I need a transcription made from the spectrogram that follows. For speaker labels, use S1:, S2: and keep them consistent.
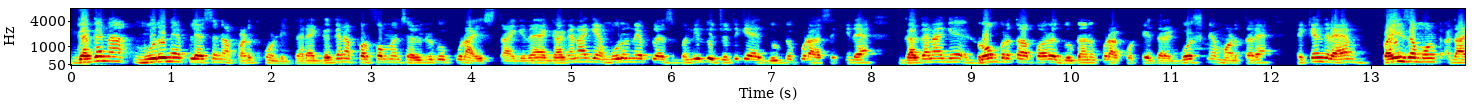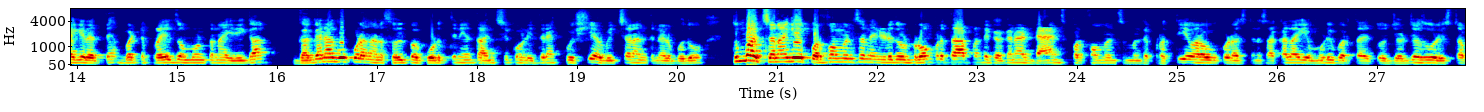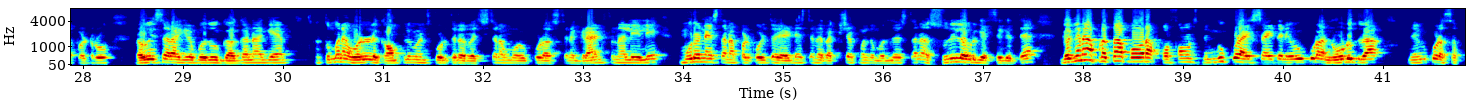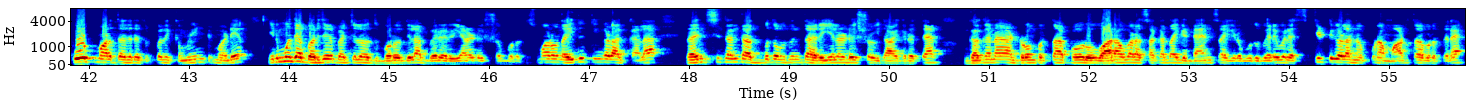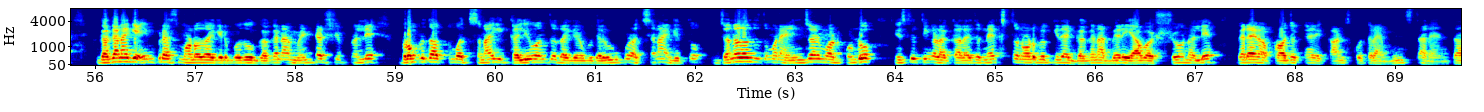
S1: ಗಗನ ಮೂರನೇ ಪ್ಲೇಸ್ ಅನ್ನ ಪಡೆದುಕೊಂಡಿದ್ದಾರೆ. ಗಗನ ಪರ್ಫಾರ್ಮೆನ್ಸ್ ಎಲ್ರಿಗೂ ಕೂಡ ಇಷ್ಟ ಆಗಿದೆ. ಗಗನಾಗೆ ಮೂರನೇ ಪ್ಲೇಸ್ ಬಂದಿದ್ದು ಜೊತೆಗೆ ದುಡ್ಡು ಕೂಡ ಸಿಕ್ಕಿದೆ. ಗಗನಾಗೆ ಡ್ರೋಮ್ ಪ್ರತಾಪ್ ಅವರು ದುಡ್ಡನ್ನು ಕೂಡ ಕೊಟ್ಟಿದ್ದಾರೆ. ಘೋಷಣೆ ಮಾಡ್ತಾರೆ. ಯಾಕೆಂದ್ರೆ ಪ್ರೈಸ್ ಅಮೌಂಟ್ ಅದಾಗಿರುತ್ತೆ ಬಟ್ ಪ್ರೈಸ್ ಅಮೌಂಟ್ ಅನ್ನ ಇದೀಗ ಗಗನಗೂ ಕೂಡ ನಾನು ಸ್ವಲ್ಪ ಕೊಡ್ತೀನಿ ಅಂತ ಹಂಚಿಕೊಂಡಿದ್ರೆ ಖುಷಿಯ ವಿಚಾರ ಅಂತ ಹೇಳ್ಬೋದು. ತುಂಬಾ ಚೆನ್ನಾಗಿ ಪರ್ಫಾರ್ಮೆನ್ಸ್ ಅನ್ನ ನೀಡಿದ್ರು. ಡ್ರೋಮ್ ಪ್ರತಾಪ್ ಮತ್ತೆ ಗಗನ ಡ್ಯಾನ್ಸ್ ಪರ್ಫಾರ್ಮೆನ್ಸ್ ಮತ್ತೆ ಪ್ರತಿ ವಾರವೂ ಕೂಡ ಅಷ್ಟೇ ಸಕ್ಕದಾಗಿ ಮೂಡಿ ಬರ್ತಾ ಇತ್ತು. ಜಡ್ಜಸ್ಗಳು ಇಷ್ಟಪಟ್ಟರು ರವಿ ಸರ್ ಆಗಿರ್ಬೋದು, ಗಗನಗೆ ತುಂಬಾನೇ ಒಳ್ಳೆ ಕಾಂಪ್ಲಿಮೆಂಟ್ಸ್ ಕೊಡ್ತಾರೆ. ರಚಿತಾರಾಮ್ ಅವರು ಕೂಡ ಅಷ್ಟೇ ಗ್ರ್ಯಾಂಡ್ ಫಿನಾಲಿಯಲ್ಲಿ ಮೂರನೇ ಸ್ಥಾನ ಪಡ್ಕೊಳ್ತಾರೆ. ಎರಡನೇ ಸ್ಥಾನ ರಕ್ಷಕ್ ಮತ್ತೆ ಮೊದಲನೇ ಸ್ಥಾನ ಸುನಿಲ್ ಅವರಿಗೆ ಸಿಗುತ್ತೆ. ಗಗನ ಪ್ರತಾಪ್ ಅವರ ಪರ್ಫಾರ್ಮೆನ್ಸ್ ನಿಮಗೂ ಕೂಡ ಇಷ್ಟ ಆಯ್ತಾ? ನೀವು ಕೂಡ ನೋಡಿದ್ರ? ನೀವು ಕೂಡ ಸಪೋರ್ಟ್ ಮಾಡ್ತಾ ಇದ್ರೆ ತಪ್ಪದೆ ಕಮೆಂಟ್ ಮಾಡಿ. ಇನ್ನು ಮುಂದೆ ಬರ್ಜರ್ ಬ್ಯಾಚಲ್ ಅದು ಬರೋದಿಲ್ಲ, ಬೇರೆ ರಿಯಾಲಿಟಿ ಶೋ ಬರುತ್ತೆ. ಸುಮಾರು ಒಂದು ಐದು ತಿಂಗಳ ಕಾಲ ರಂಜಿಸಿದಂತ ಅದ್ಭುತವಾದಂತ ರಿಯಾಲಿಟಿ ಶೋ ಇದಾಗಿರುತ್ತೆ. ಗಗನ ಡ್ರೋಮ್ ಪ್ರತಾಪ್ ಅವರು ವಾರ ವಾರ ಸಖತ್ತಾಗಿ ಡ್ಯಾನ್ಸ್ ಆಗಿರ್ಬೋದು, ಬೇರೆ ಬೇರೆ ಸ್ಕಿಟ್ ಗಳನ್ನ ಕೂಡ ಮಾಡ್ತಾ ಬರ್ತಾರೆ. ಗಗನಗೆ ಇಂಪ್ರೆಸ್ ಮಾಡೋದಾಗಿರ್ಬೋದು, ಗಗನ ಮೆಂಟರ್ಶಿಪ್ನಲ್ಲಿ ಡ್ರೋಮ್ ಪ್ರತಾಪ್ ತುಂಬಾ ಚೆನ್ನಾಗಿ ಕಲಿಯುವಂತದ್ದಾಗಿರ್ಬೋದು ಎಲ್ಲವೂ ಕೂಡ ಚೆನ್ನಾಗಿತ್ತು. ಜನರಂತೂ ತುಂಬಾ ಎಂಜಾಯ್ ಮಾಡ್ಕೊಂಡು ಇಷ್ಟು ತಿಂಗಳ ಕಾಲ ಇದು ನೆಕ್ಸ್ಟ್ ನೋಡ್ಬೇಕಿದೆ ಗಗನ ಬೇರೆ ಯಾವ ಶೋ ನಲ್ಲಿ, ಬೇರೆ ಯಾವ ಪ್ರಾಜೆಕ್ಟ್ನಲ್ಲಿ ಕಾಣಿಸ್ಕೊತಾರೆ, ಮಿಂಚ್ತಾರೆ ಅಂತ.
